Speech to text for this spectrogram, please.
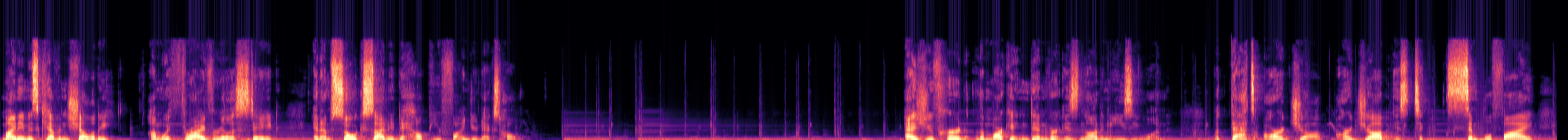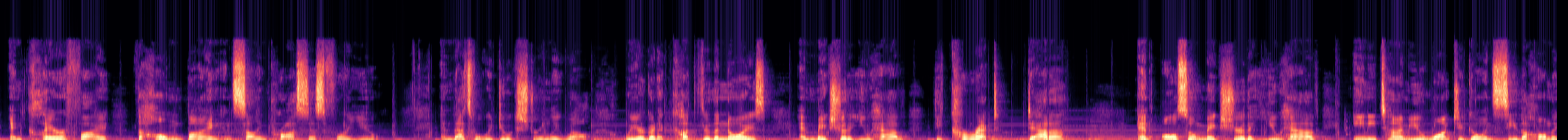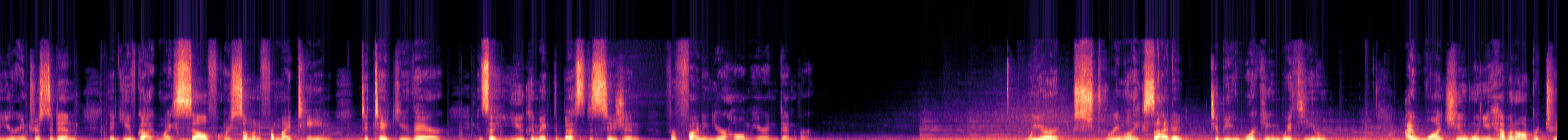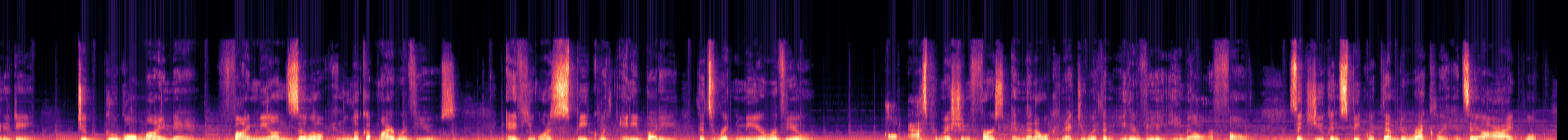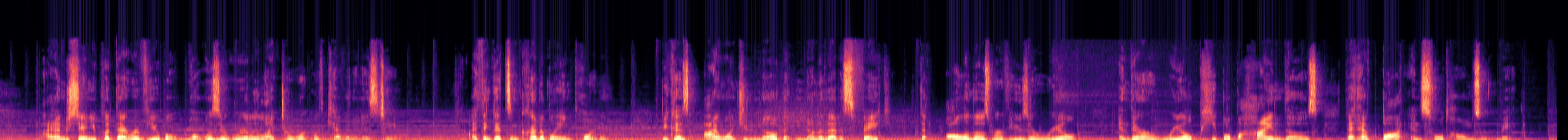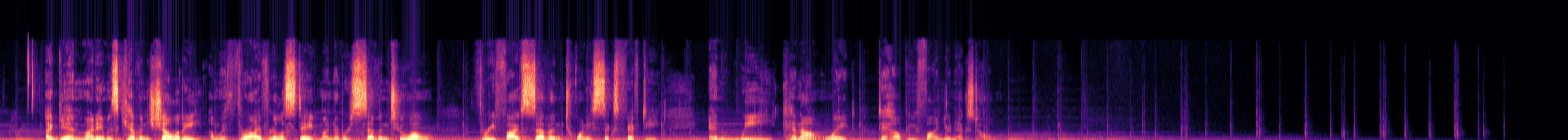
My name is Kevin Shellady. I'm with Thrive Real Estate, and I'm so excited to help you find your next home. As you've heard, the market in Denver is not an easy one, but that's our job. Our job is to simplify and clarify the home buying and selling process for you. And that's what we do extremely well. We are gonna cut through the noise and make sure that you have the correct data and also make sure that you have anytime you want to go and see the home that you're interested in, that you've got myself or someone from my team to take you there and so that you can make the best decision for finding your home here in Denver. We are extremely excited to be working with you. I want you, when you have an opportunity, to Google my name, find me on Zillow, and look up my reviews. And if you want to speak with anybody that's written me a review, I'll ask permission first and then I will connect you with them either via email or phone so that you can speak with them directly and say, all right, well, I understand you put that review, but what was it really like to work with Kevin and his team? I think that's incredibly important because I want you to know that none of that is fake, that all of those reviews are real, and there are real people behind those that have bought and sold homes with me. Again, my name is Kevin Shellady. I'm with Thrive Real Estate. My number is 720 357 2650 and we cannot wait to help you find your next home.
